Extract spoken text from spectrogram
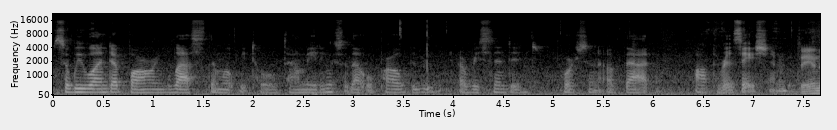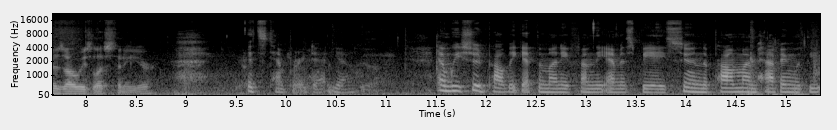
so we will end up borrowing less than what we told town meeting, so that will probably be a rescinded portion of that authorization. Ban is always less than a year. It's temporary debt, yeah. And we should probably get the money from the MSBA soon. The problem I'm having with the,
